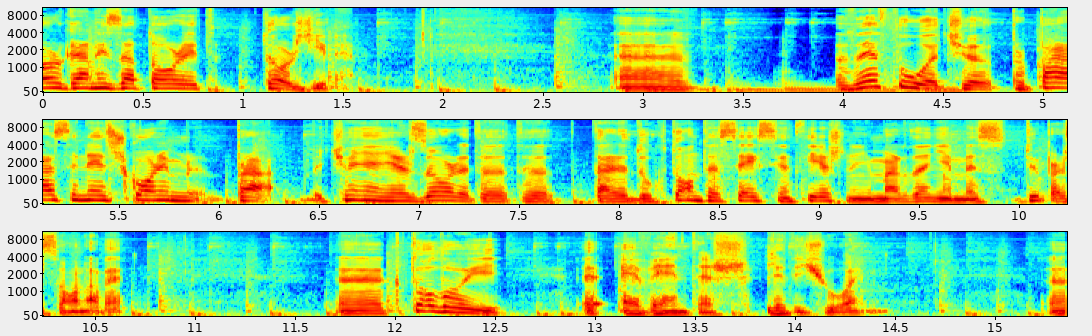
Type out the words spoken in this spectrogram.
organizatorit të orgjive. Ë, dhe thuhet që përpara se ne të shkonim, pra, qenia njerëzore të të ta reduktonte seksin thjesht në një marrëdhënie mes dy personave, ë, këto lloj eventesh, le t'i quajmë, ë,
